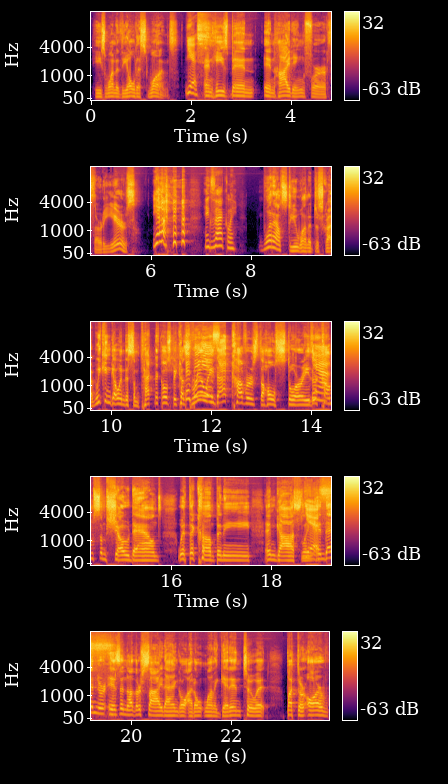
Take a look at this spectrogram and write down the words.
He's one of the oldest ones Yes. and he's been in hiding for 30 years. yeah, exactly. What else do you want to describe? We can go into some technicals because really is- that covers the whole story. There Yeah. comes some showdowns with the company and Gosling. Yes. And then there is another side angle. I don't want to get into it, but there are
